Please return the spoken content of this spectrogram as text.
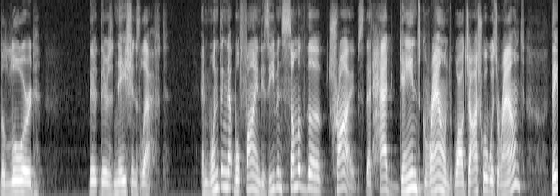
the Lord, there, there's nations left. And one thing that we'll find is even some of the tribes that had gained ground while Joshua was around, they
